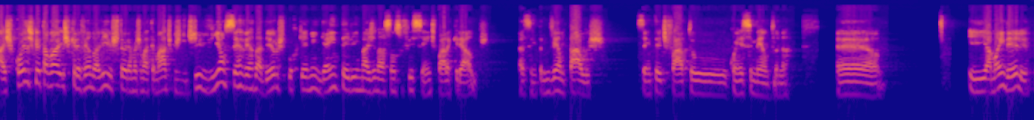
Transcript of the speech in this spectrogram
as coisas que ele estava escrevendo ali, os teoremas matemáticos, deviam ser verdadeiros, porque ninguém teria imaginação suficiente para criá-los, assim, para inventá-los sem ter de fato conhecimento, né? É, e a mãe dele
